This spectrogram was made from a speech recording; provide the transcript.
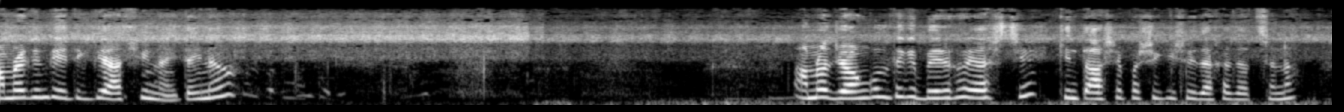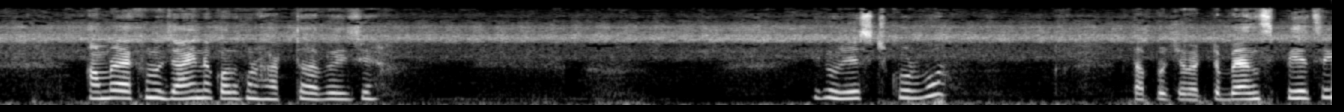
আমরা কিন্তু এদিক দিয়ে আসি নাই, তাই না? আমরা জঙ্গল থেকে বের হয়ে আসছি, কিন্তু আশেপাশে কিছুই দেখা যাচ্ছে না। আমরা এখনও জানি না কতক্ষণ হাঁটতে হবে, এই যে। একটু রেস্ট করব। তারপর যাব একটা বেঞ্চ পেয়েছি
